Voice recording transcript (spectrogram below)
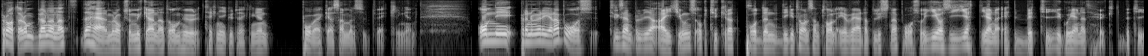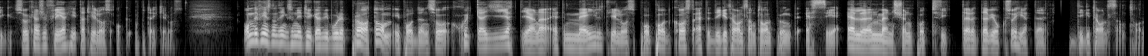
pratar om bland annat det här men också mycket annat om hur teknikutvecklingen påverkar samhällsutvecklingen. Om ni prenumererar på oss, till exempel via iTunes och tycker att podden Digitalsamtal är värd att lyssna på så ge oss jättegärna ett betyg och gärna ett högt betyg så kanske fler hittar till oss och upptäcker oss. Om det finns någonting som ni tycker att vi borde prata om i podden så skicka jättegärna ett mejl till oss på podcast.digitalsamtal.se eller en mention på Twitter där vi också heter Digitalsamtal.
